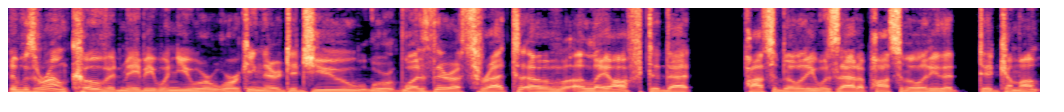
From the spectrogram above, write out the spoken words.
It was around COVID, maybe when you were working there. Did you, was there a threat of a layoff? Did that possibility, was that a possibility that did come up?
